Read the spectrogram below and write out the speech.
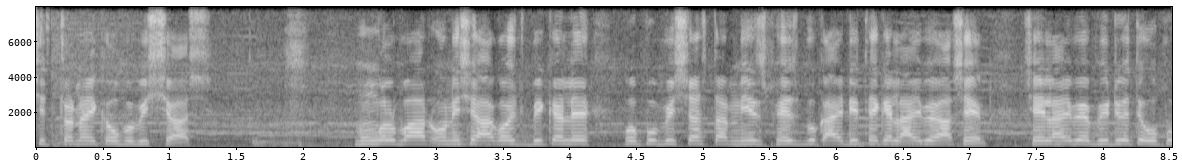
চিত্রনায়িকা উপবিশ্বাস মঙ্গলবার উনিশে আগস্ট বিকেলে অপু বিশ্বাস তার নিজ ফেসবুক আইডি থেকে লাইভে আসেন। সেই লাইভে ভিডিওতে অপু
